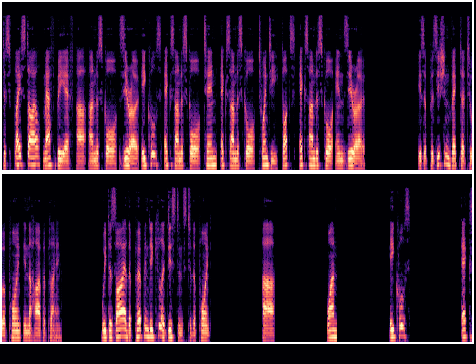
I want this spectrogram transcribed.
display style math r underscore zero equals x underscore ten x underscore twenty dots x underscore n zero is a position vector to a point in the hyperplane. We desire the perpendicular distance to the point r one equals x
